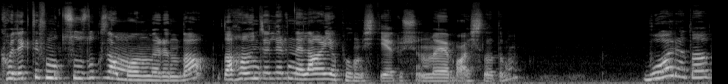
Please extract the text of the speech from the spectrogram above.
kolektif mutsuzluk zamanlarında daha önceleri neler yapılmış diye düşünmeye başladım. Bu arada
